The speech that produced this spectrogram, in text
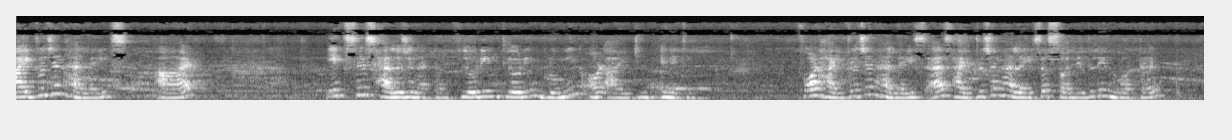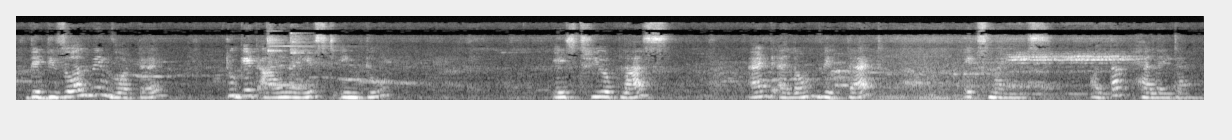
hydrogen halides are X is halogen atom, fluorine, chlorine, bromine or iodine, anything. For hydrogen halides, as hydrogen halides are soluble in water, they dissolve in water to get ionized into H3O plus and along with that X minus or the halide ion.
